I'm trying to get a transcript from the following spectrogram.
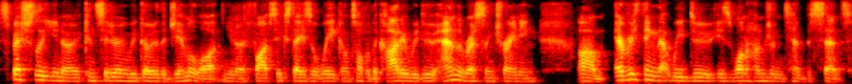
especially, you know, considering we go to the gym a lot, you know, five, six days a week on top of the cardio we do and the wrestling training. Um, everything that we do is 110%.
